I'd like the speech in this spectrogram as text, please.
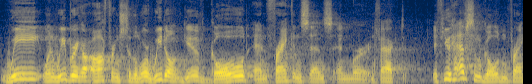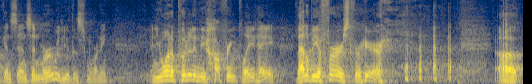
we, when we bring our offerings to the Lord, we don't give gold and frankincense and myrrh. In fact, if you have some gold and frankincense and myrrh with you this morning, and you want to put it in the offering plate, hey, that'll be a first for here. uh,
